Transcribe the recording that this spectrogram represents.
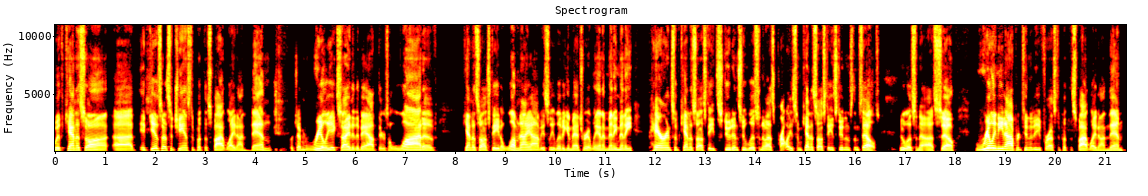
with Kennesaw. Uh, it gives us a chance to put the spotlight on them, which I'm really excited about. There's a lot of Kennesaw State alumni, obviously, living in Metro Atlanta. Many, many parents of Kennesaw State students who listen to us, probably some Kennesaw State students themselves who listen to us. So, really neat opportunity for us to put the spotlight on them.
